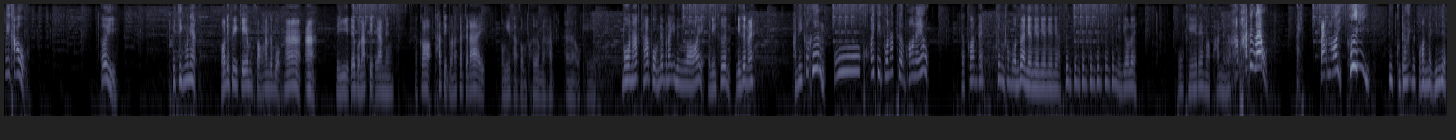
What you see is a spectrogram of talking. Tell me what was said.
ไม่เข้า เอ้ยเฮ้ยจริงปะเนี่ย อ๋อได้ฟรีเกมสองอันจะบวกห้าอะดีได้โบนัสติดอีกอันหนึ่งแล้วก็ถ้าติดโบนัสก็จะได้ตรงนี้สะสมเพิ่มนะครับ อ่าโอเค โบนัสครับผมได้โบนัสอีกหนึ่งร้อยอันนี้ขึ้น นี่ขึ้นไหม อันนี้ก็ขึ้น โอ้ขอให้ติดโบนัสเถอะพอแล้ว แล้วก็ได้ขึ้นข้างบนด้วยเนี่ยเนี่ยเนี่ยเนี่ยเนี่ยขึ้นขึ้นขึ้นขึ้นขึ้นขึ้นขึ้นอย่างเดียวเลย โอเคได้มาพันหนึ่งแล้วพันหนึ่งแล้วแปดร้อยเฮ้ยนี่กูได้มาตอนไหนเนี่ย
